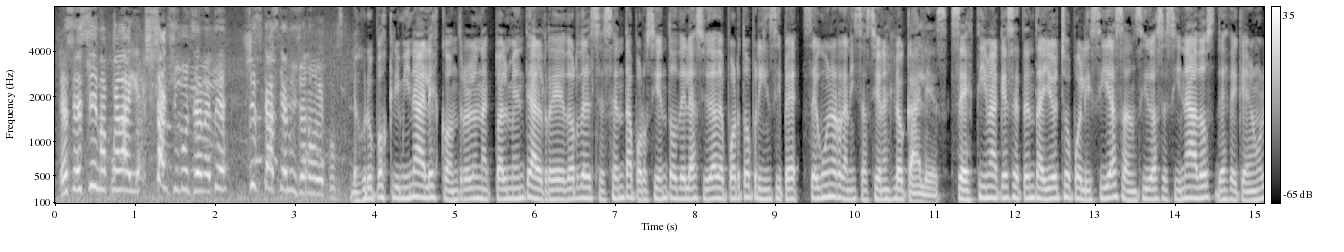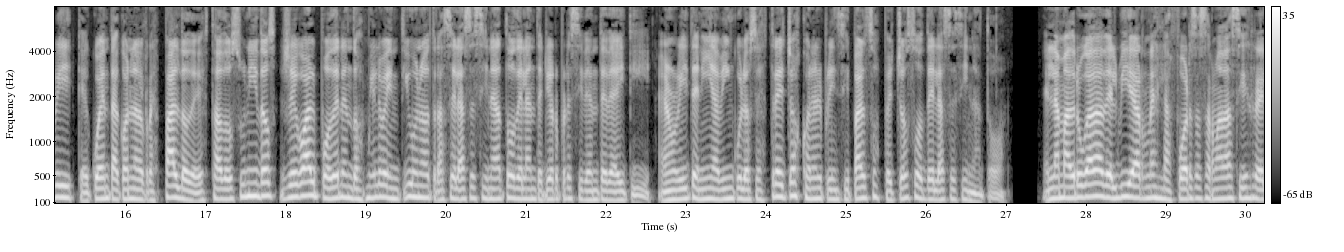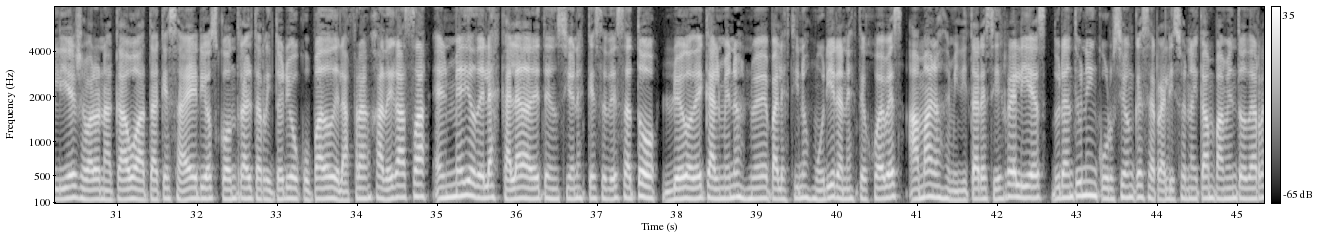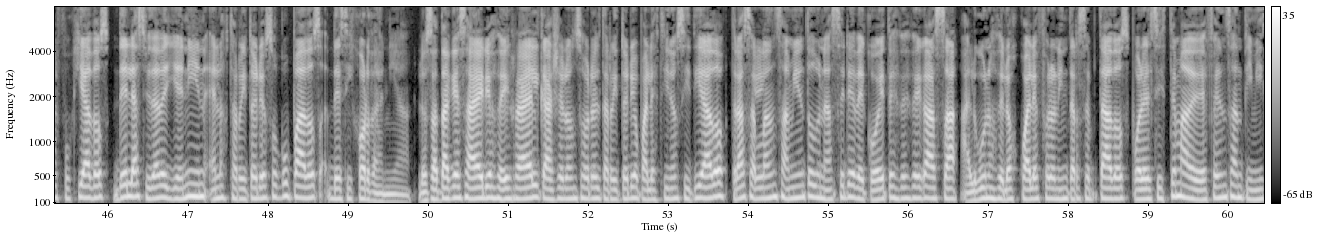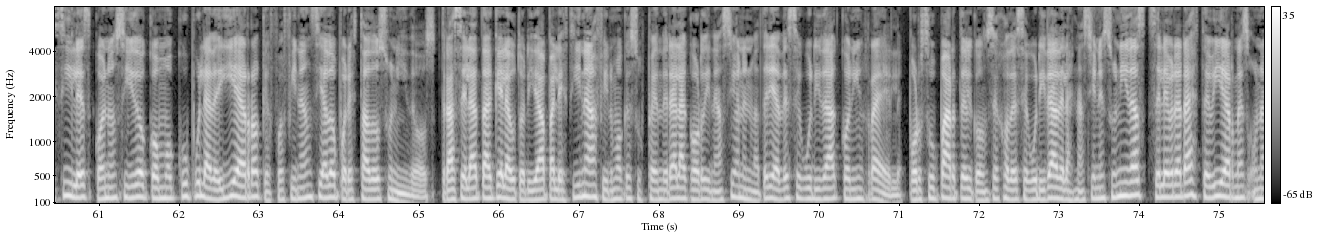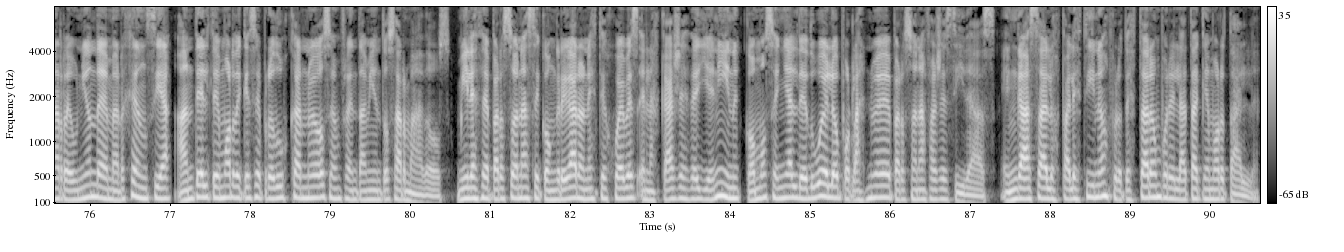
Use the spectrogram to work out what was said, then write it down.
Los grupos criminales controlan actualmente alrededor del 60% de la ciudad de Puerto Príncipe, según organizaciones locales. Se estima que 78 policías han sido asesinados desde que Henry, que cuenta con el respaldo de Estados Unidos, llegó al poder en 2021 tras el asesinato del anterior presidente de Haití. Henry tenía vínculos estrechos con el principal sospechoso del asesinato. En la madrugada del viernes, las Fuerzas Armadas israelíes llevaron a cabo ataques aéreos contra el territorio ocupado de la Franja de Gaza en medio de la escalada de tensiones que se desató luego de que al menos nueve palestinos murieran este jueves a manos de militares israelíes durante una incursión que se realizó en el campamento de refugiados de la ciudad de Jenin en los territorios ocupados de Cisjordania. Los ataques aéreos de Israel cayeron sobre el territorio palestino sitiado tras el lanzamiento de una serie de cohetes desde Gaza, algunos de los cuales fueron interceptados por el sistema de defensa antimisiles conocido como Cúpula de Hierro, que fue financiado por Estados Unidos. Tras el ataque, la autoridad palestina afirmó que suspenderá la coordinación en materia de seguridad con Israel. Por su parte, el Consejo de Seguridad de las Naciones Unidas celebrará este viernes una reunión de emergencia ante el temor de que se produzcan nuevos enfrentamientos armados. Miles de personas se congregaron este jueves en las calles de Jenin como señal de duelo por las nueve personas fallecidas. En Gaza, los palestinos protestaron por el ataque mortal.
